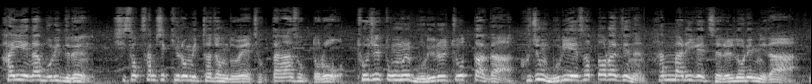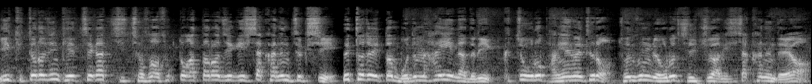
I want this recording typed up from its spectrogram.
하이에나 무리들은 시속 30km 정도의 적당한 속도로 초식동물 무리를 쫓다가 그중 무리에서 떨어지는 한 마리 개체를 노립니다. 이 뒤떨어진 개체가 지쳐서 속도가 떨어지기 시작하는 즉시 흩어져 있던 모든 하이에나들이 그쪽으로 방향을 틀어 전속력으로 질주하기 시작하는데요.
